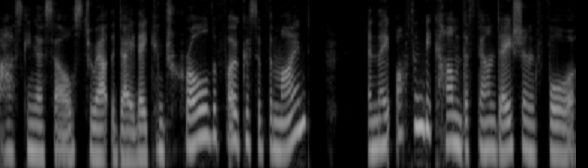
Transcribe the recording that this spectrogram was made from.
asking ourselves throughout the day. They control the focus of the mind and they often become the foundation for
